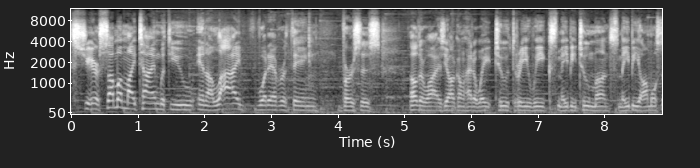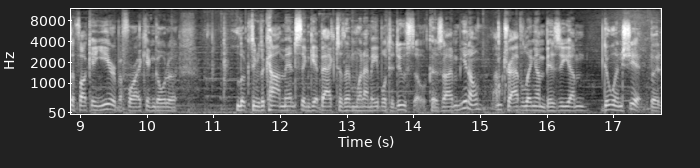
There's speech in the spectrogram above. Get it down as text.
share some of my time with you in a live whatever thing versus Otherwise, y'all gonna have to wait two, three weeks, maybe two months, maybe almost a fucking year before I can go to look through the comments and get back to them when I'm able to do so because I'm you know I'm traveling I'm busy I'm doing shit. But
